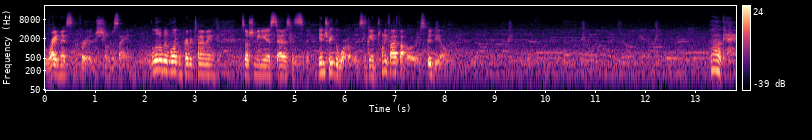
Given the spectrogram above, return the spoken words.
right next to the fridge. I'm just saying. With a little bit of luck and perfect timing, social media status has intrigued the world. Has gained 25 followers. Good deal. Okay.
